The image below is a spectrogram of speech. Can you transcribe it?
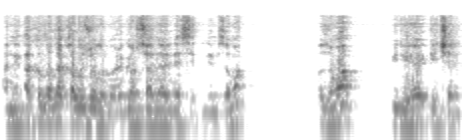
Hani akılda da kalıcı olur böyle görselleri desteklediğim zaman. O zaman videoya geçelim.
